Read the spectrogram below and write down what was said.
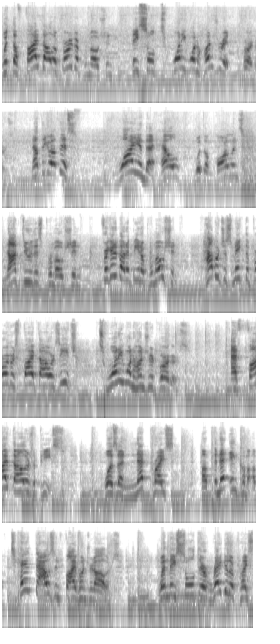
With the $5 burger promotion, they sold 2,100 burgers. Now think about this. Why in the hell would the Marlins not do this promotion? Forget about it being a promotion. How about just make the burgers $5 each? 2,100 burgers at $5 a piece was a net price of a net income of $10,500. When they sold their regular price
